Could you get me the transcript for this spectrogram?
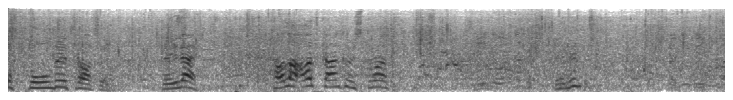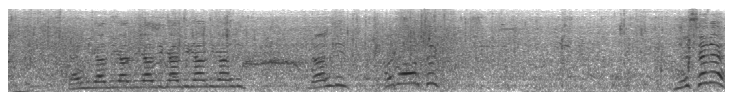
Of doldu etrafı. Beyler. Tala at kanka üstüme at. Evet. Geldi geldi geldi geldi geldi geldi geldi. Geldi. Hadi artık. Yesene.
